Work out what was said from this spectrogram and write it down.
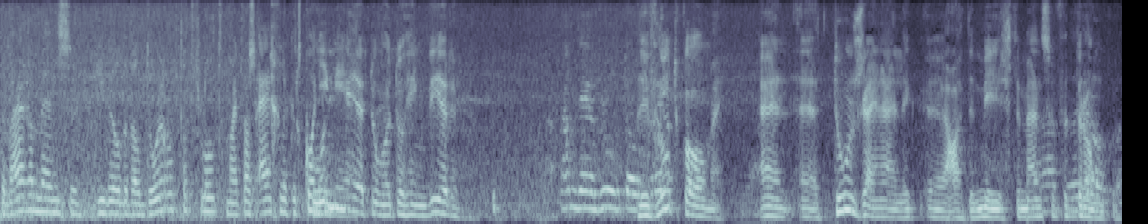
er waren mensen die wilden wel door op dat vlot, maar het was eigenlijk, het kon niet meer. meer toen, toen ging weer de vloed komen. En uh, toen zijn eigenlijk uh, de meeste mensen verdronken.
